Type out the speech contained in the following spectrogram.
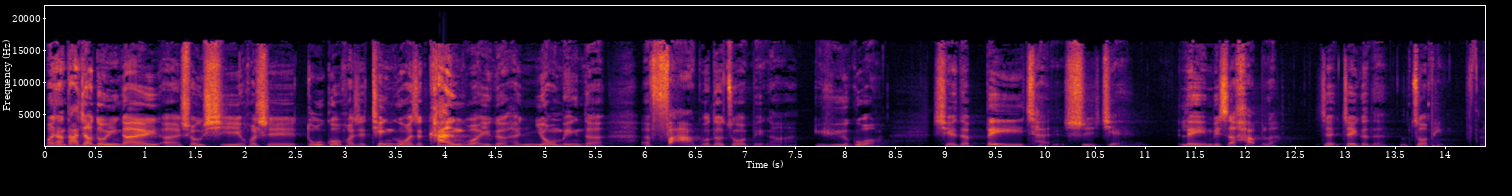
我想大家都应该呃熟悉，或是读过，或是听过，或是看过一个很有名的呃法国的作品啊，雨果写的《悲惨世界》Les Misérables 这这个的作品啊。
